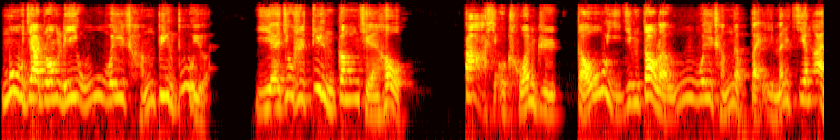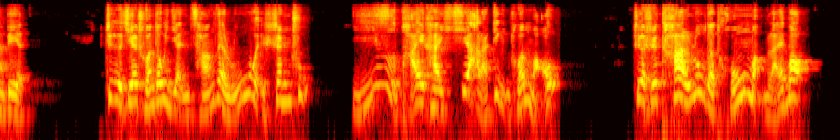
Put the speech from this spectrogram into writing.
穆家庄离无为城并不远，也就是定更前后，大小船只都已经到了无为城的北门江岸边。这些船都隐藏在芦苇深处，一字排开下了定船锚。这时探路的童猛来报：“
